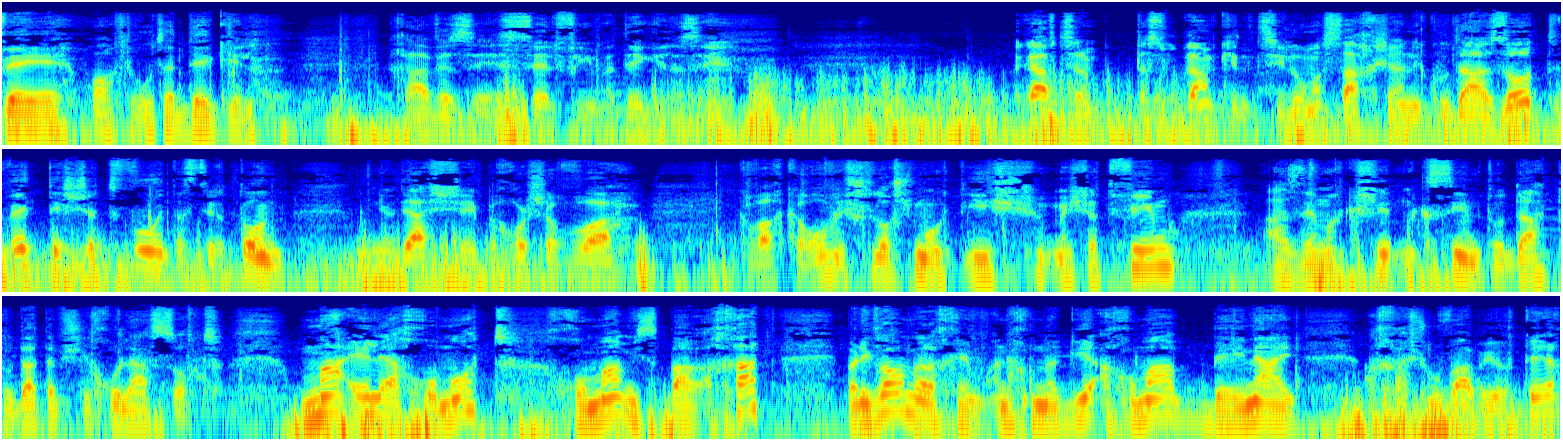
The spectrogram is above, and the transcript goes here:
ווואו, תראו את הדגל. חייב איזה סלפי עם הדגל הזה. אגב, תעשו גם כן צילום מסך של הנקודה הזאת ותשתפו את הסרטון. אני יודע שבכל שבוע כבר קרוב ל-300 איש משתפים, אז זה מקסים, תודה, תודה, תמשיכו לעשות. מה אלה החומות? חומה מספר אחת, ואני כבר אומר לכם, אנחנו נגיע, החומה בעיניי החשובה ביותר,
